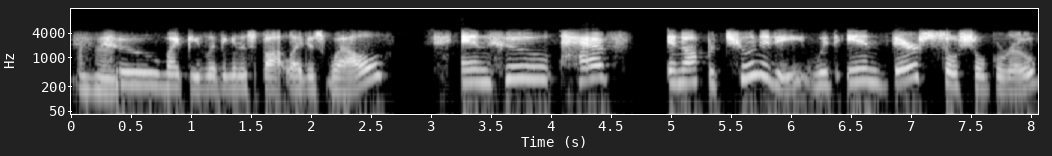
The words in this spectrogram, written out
mm-hmm. who might be living in the spotlight as well and who have an opportunity within their social group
